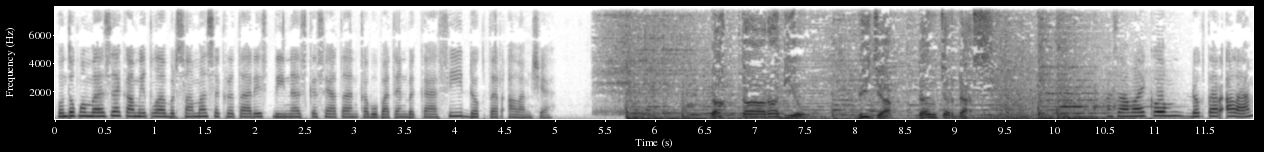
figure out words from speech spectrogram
Untuk membahasnya kami telah bersama Sekretaris Dinas Kesehatan Kabupaten Bekasi, Dr. Alamsyah. Dakta Radio, bijak dan cerdas. Assalamualaikum, Dr. Alam.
